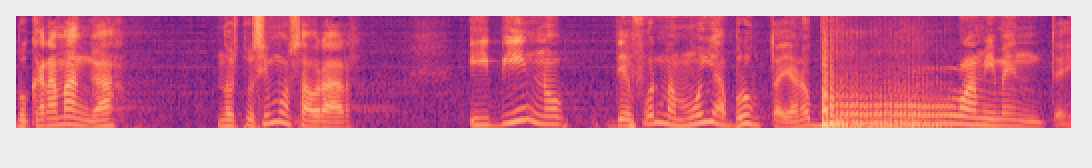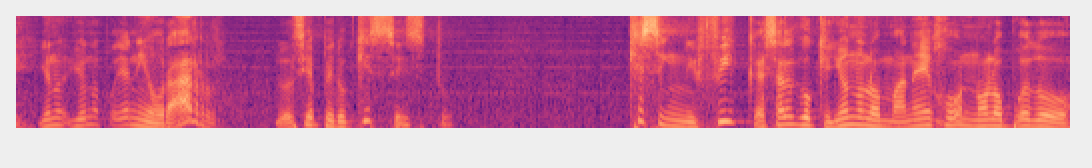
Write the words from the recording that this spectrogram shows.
Bucaramanga, nos pusimos a orar y vino de forma muy abrupta, ya no a mi mente. Yo no, yo no podía ni orar. Yo decía, pero ¿qué es esto? ¿Qué significa? Es algo que yo no lo manejo, no lo puedo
